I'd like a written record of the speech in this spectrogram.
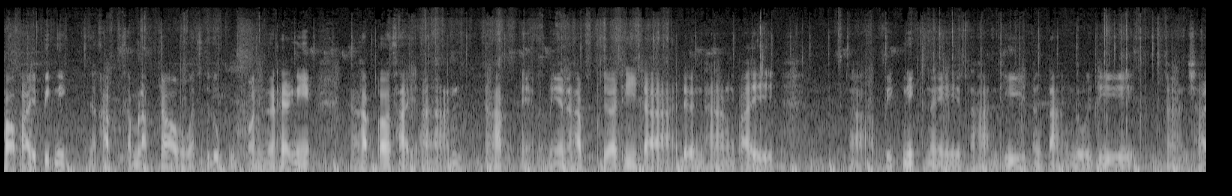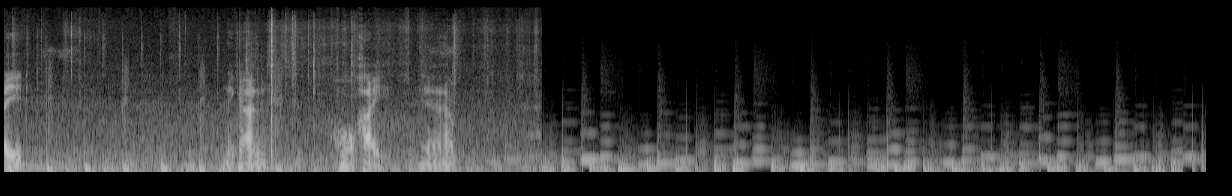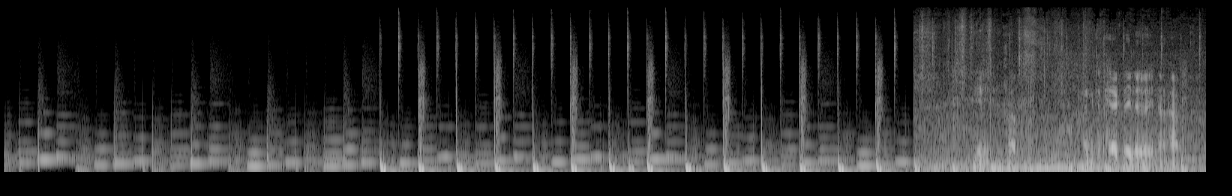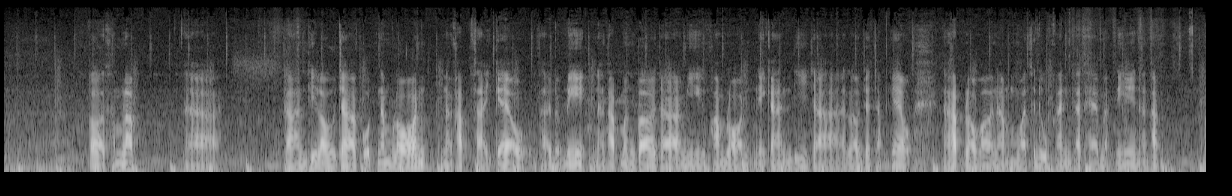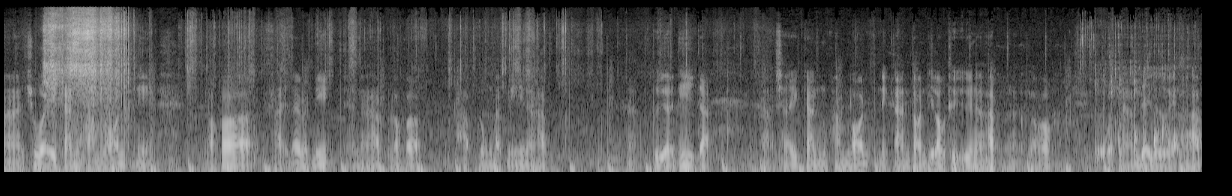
ชอบไปปิกนิกนะครับสำหรับเจ้าวัสดุอุปกรณ์กระแทกนี้นะครับ ก็ใส่อาหารนะครับเนี่ยแบบนี้นะครับ เพื่อที่จะเดินทางไป ปิกนิกในสถานที่ต่างๆ โดยที่ใช้ ในการห่อไข่นะครับ นี่ก็กันกระแทกได้เลยนะครับ ก็สำหรับาการที่เราจะกดน้ำร้อนนะครับ ใส่แก้วใส่แบบนี้นะครับ มันก็จะมีความร้อนในการที่จะเราจะจับแก้วนะครับ เราก็นำวัสดุกันกระแทกแบบนี้นะครับ มาช่วยกันความร้อนนี่เราก็ใส่ได้แบบนี้นะครับ เราก็พับลงแบบนี้นะครับ เพื่อที่จะ ใช้กันความร้อนในการตอนที่เราถือนะครับ เราก็กดน้ำได้เลยนะครับ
